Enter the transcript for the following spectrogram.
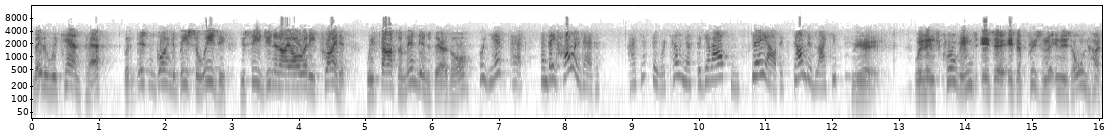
maybe we can, Pat, but it isn't going to be so easy. You see, Jean and I already tried it. We found some Indians there, though. Oh, yes, Pat. And they hollered at us. I guess they were telling us to get out and stay out. It sounded like it. Yes. Well, then Scroggins is a, is a prisoner in his own hut.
